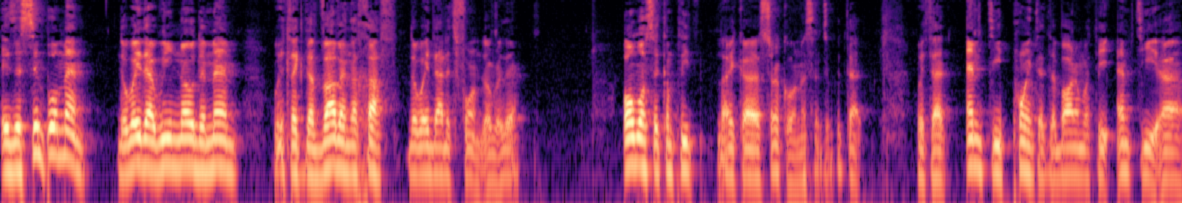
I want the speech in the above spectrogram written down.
is a simple Mem. The way that we know the Mem with like the Vav and the Chaf, the way that it's formed over there. Almost a complete like a circle in a sense with that with that empty point at the bottom, with the empty uh,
